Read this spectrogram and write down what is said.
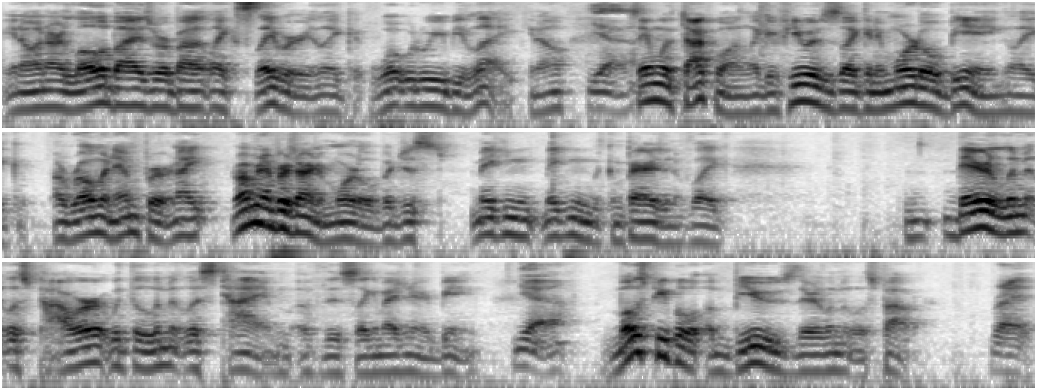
you know, and our lullabies were about like slavery, like what would we be like, you know? Yeah. Same with Takuan. Like if he was like an immortal being, like a Roman emperor, and I Roman emperors aren't immortal, but just making making the comparison of like their limitless power with the limitless time of this like imaginary being. Yeah. Most people abuse their limitless power, Right.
